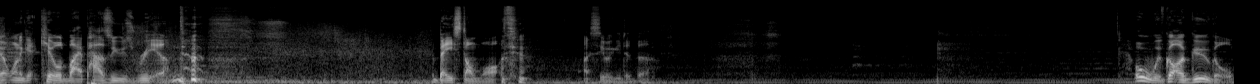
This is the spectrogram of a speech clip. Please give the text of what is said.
don't want to get killed by Pazu's rear. Based on what? I see what you did there. Oh, we've got a Google.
